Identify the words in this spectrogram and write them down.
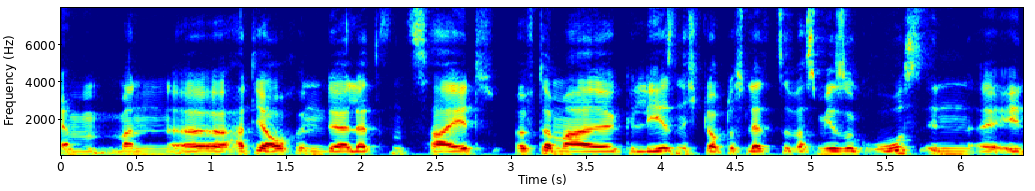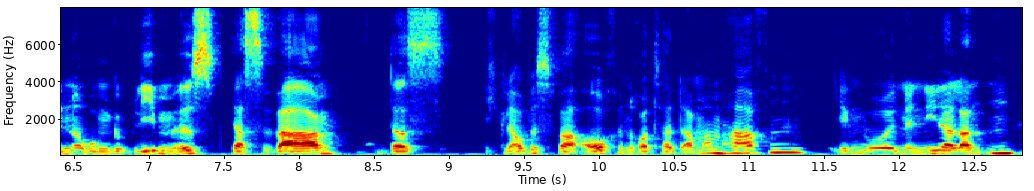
Ja, man äh, hat ja auch in der letzten Zeit öfter mal gelesen, ich glaube, das letzte, was mir so groß in Erinnerung geblieben ist, das war, dass ich glaube, es war auch in Rotterdam am Hafen, irgendwo in den Niederlanden,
